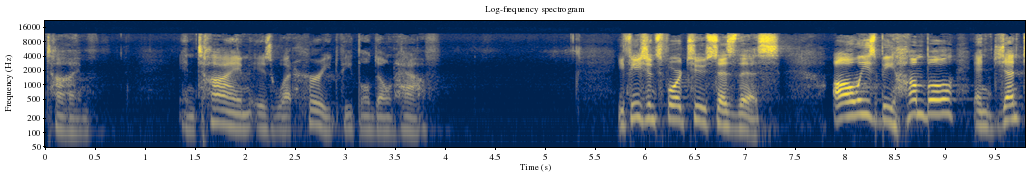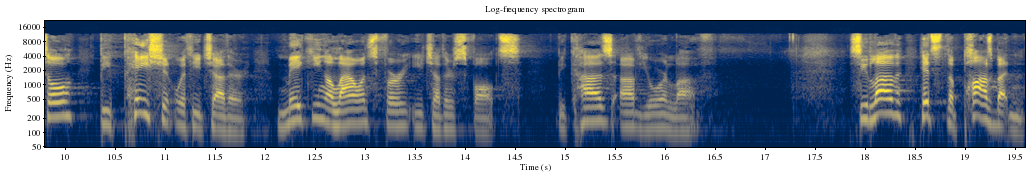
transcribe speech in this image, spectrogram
time. And time is what hurried people don't have. Ephesians 4 2 says this Always be humble and gentle, be patient with each other, making allowance for each other's faults because of your love. See, love hits the pause button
